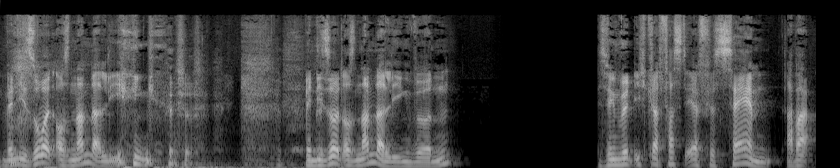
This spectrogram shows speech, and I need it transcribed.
wenn die so weit auseinander liegen, wenn die so weit auseinander liegen würden. Deswegen würde ich gerade fast eher für Sam, aber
